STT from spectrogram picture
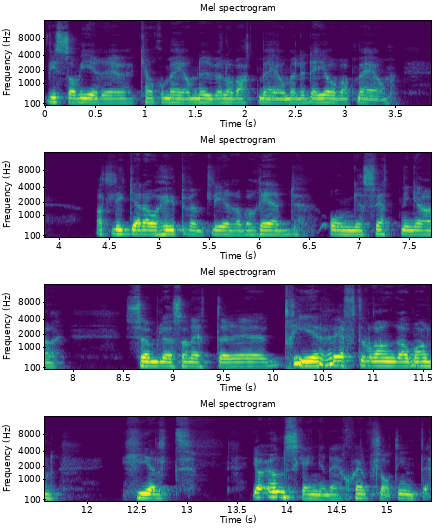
vissa av er är kanske med om nu eller har varit med om eller det jag har varit med om. Att ligga där och hyperventilera, vara rädd, ångest, svettningar, sömnlösa nätter, eh, tre efter varandra och man helt... Jag önskar ingen det, självklart inte.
